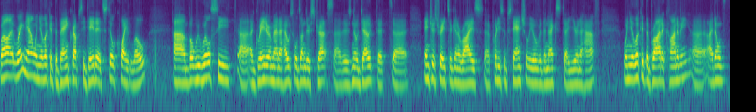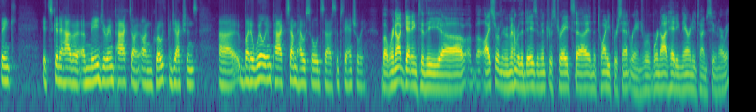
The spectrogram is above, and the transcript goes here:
Well, right now when you look at the bankruptcy data, it's still quite low. Um, but we will see uh, a greater amount of households under stress. there's no doubt that interest rates are going to rise pretty substantially over the next year and a half when you look at the broad economy, uh, I don't think it's going to have a, a major impact on, on growth projections, uh, but it will impact some households uh, substantially. But we're not getting to the, uh, I certainly remember the days of interest rates uh, in the 20% range. We're, we're not heading there anytime soon, are we?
